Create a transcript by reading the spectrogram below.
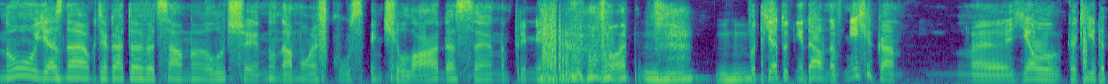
Ну, я знаю, где готовят самые лучшие, ну, на мой вкус, энчиладосы, например. Вот. Вот я тут недавно в Мехико э, ел какие-то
